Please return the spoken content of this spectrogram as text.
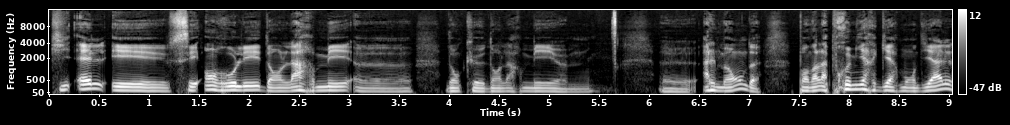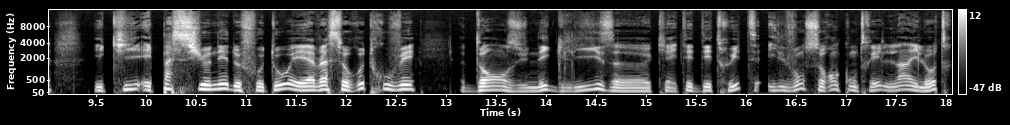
qui elle est- s'est enrôlée dans l'armée euh, donc euh, dans l'armée euh, allemande pendant la Première Guerre mondiale et qui est passionnée de photos et elle va se retrouver dans une église qui a été détruite. Ils vont se rencontrer l'un et l'autre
